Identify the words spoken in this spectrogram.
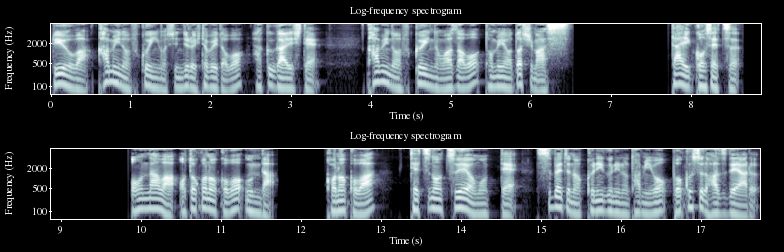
竜は神の福音を信じる人々を迫害して、神の福音の技を止めようとします。第5節女は男の子を産んだ。この子は鉄の杖を持ってすべての国々の民を牧するはずである。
